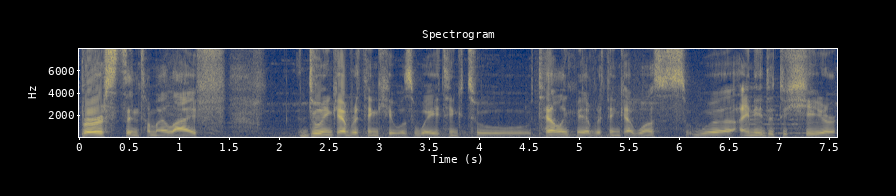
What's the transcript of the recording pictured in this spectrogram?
burst into my life doing everything he was waiting to, telling me everything I was I needed to hear,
